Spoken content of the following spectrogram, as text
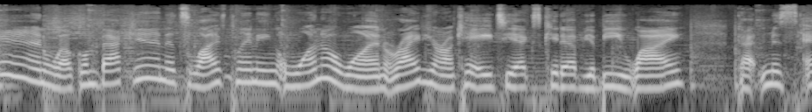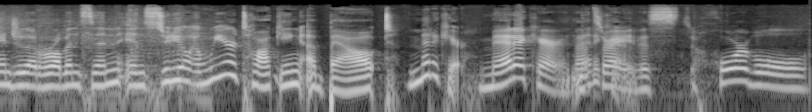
And welcome back in. It's Life Planning 101 right here on KATX KWBY. Got Miss Angela Robinson in studio, and we are talking about Medicare. Medicare. That's Medicare. right. This horrible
